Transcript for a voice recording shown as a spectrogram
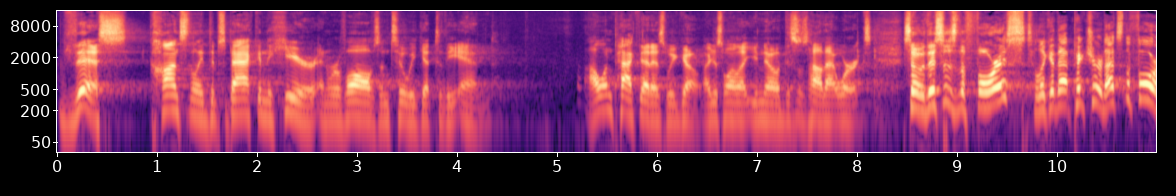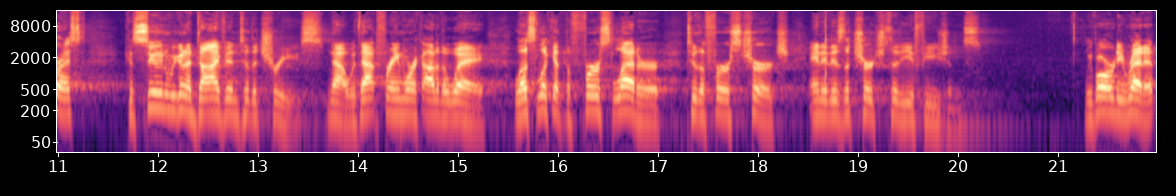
this constantly dips back into here and revolves until we get to the end. I'll unpack that as we go. I just want to let you know this is how that works. So, this is the forest. Look at that picture. That's the forest, because soon we're going to dive into the trees. Now, with that framework out of the way, let's look at the first letter to the first church, and it is the church to the Ephesians. We've already read it.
